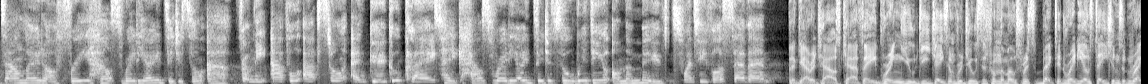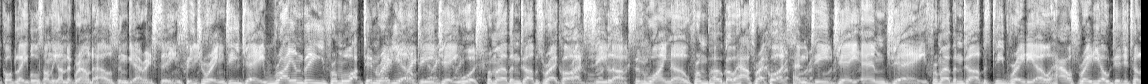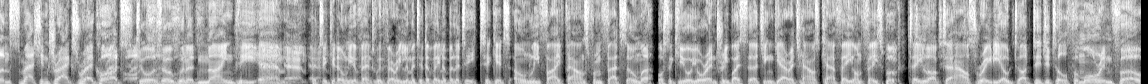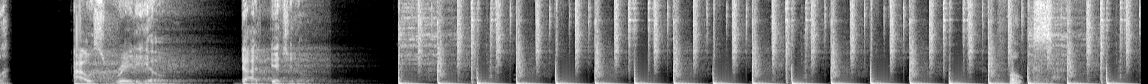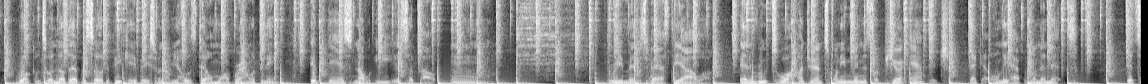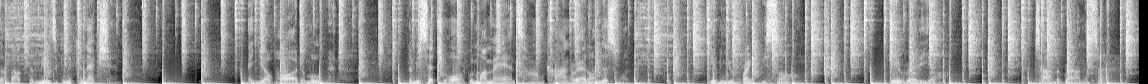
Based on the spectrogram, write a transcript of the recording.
Download our free House Radio Digital app from the Apple App Store and Google Play. Take House Radio Digital with you on the move 24 7. The Garage House Cafe bring you DJs and producers from the most respected radio stations and record labels on the underground house and garage scene. Featuring DJ Ryan B from Locked In Radio, DJ Whoosh from Urban Dubs Records, Z-Lux and Wino from Pogo House Records, and DJ MJ from Urban Dubs, Deep Radio, House Radio Digital, and Smashing Tracks Records. Doors open at 9 p.m. A ticket-only event with very limited availability. Tickets only £5 from Fatsoma. Or secure your entry by searching Garage House Cafe on Facebook. Stay logged to houseradio.digital for more info. House Radio. Digital. folks. Welcome to another episode of BK Basement. I'm your host, Delmar Brown, with the name. If there's no E, it's about mm, three minutes past the hour. En route to 120 minutes of pure ampage that can only happen on the net. It's about the music and the connection. And you're part of the movement. Let me set you off with my man, Tom Conrad, on this one. Giving you Frankie's song. Get ready, y'all. Time to Brown and Sir.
